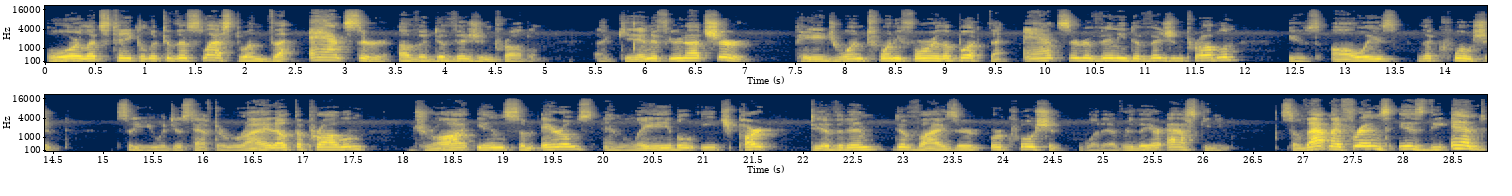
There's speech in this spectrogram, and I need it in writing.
Or let's take a look at this last one, the answer of a division problem. Again, if you're not sure, page 124 of the book, the answer of any division problem is always the quotient. So you would just have to write out the problem, draw in some arrows, and label each part dividend, divisor, or quotient, whatever they are asking you. So that, my friends, is the end.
